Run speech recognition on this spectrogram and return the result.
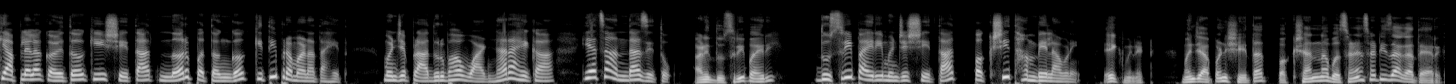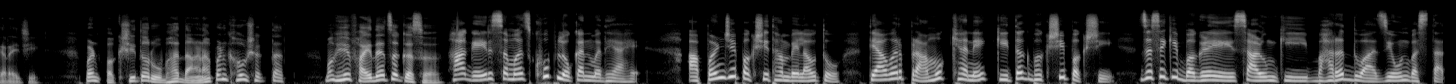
की आपल्याला कळतं की शेतात नर पतंग किती प्रमाणात आहेत. म्हणजे प्रादुर्भाव वाढणार आहे का याचा अंदाज येतो. आणि दुसरी पायरी? दुसरी पायरी म्हणजे शेतात पक्षी थांबे लावणे. एक मिनिट. म्हणजे आपण शेतात पक्ष्यांना बसण्यासाठी जागा तयार करायची. पण पक्षी तर उभा दाणा पण खाऊ शकतात. मग हे फायद्याचं कसं? हा गैरसमज खूप लोकांमध्ये आहे. आपण जे पक्षी थांबे लावतो त्यावर प्रामुख्याने कीटकभक्षी पक्षी जसे की बगळे साळुंकी भारद्वाज येऊन बसतात.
